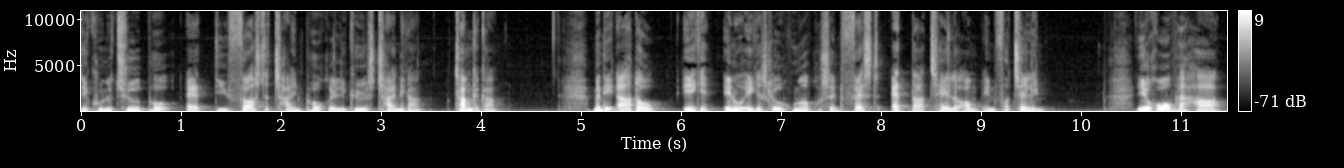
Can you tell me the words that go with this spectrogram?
det kunne tyde på, at de første tegn på religiøs tegnegang, tankegang. Men det er dog ikke, endnu ikke slået 100% fast, at der er tale om en fortælling. I Europa har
